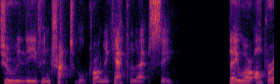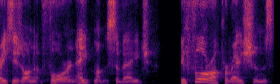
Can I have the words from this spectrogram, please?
to relieve intractable chronic epilepsy. They were operated on at four and eight months of age. Before operations,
